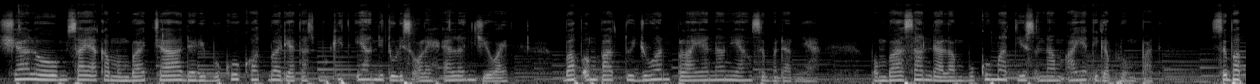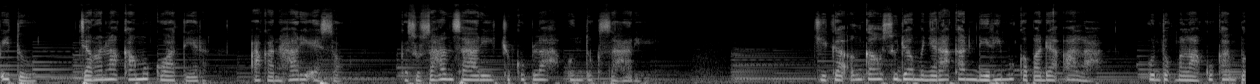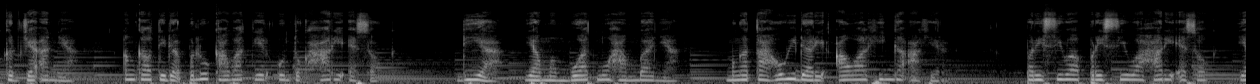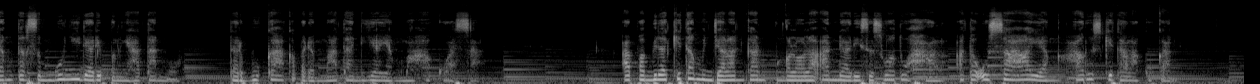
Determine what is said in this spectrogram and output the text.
Shalom, saya akan membaca dari buku Khotbah di atas Bukit yang ditulis oleh Ellen G. White, bab 4 tujuan pelayanan yang sebenarnya. Pembahasan dalam buku Matius 6 ayat 34. Sebab itu, janganlah kamu khawatir akan hari esok. Kesusahan sehari cukuplah untuk sehari. Jika engkau sudah menyerahkan dirimu kepada Allah untuk melakukan pekerjaannya, engkau tidak perlu khawatir untuk hari esok dia yang membuatmu hambanya, mengetahui dari awal hingga akhir peristiwa-peristiwa hari esok yang tersembunyi dari penglihatanmu, terbuka kepada mata Dia yang Maha Kuasa. Apabila kita menjalankan pengelolaan dari sesuatu hal atau usaha yang harus kita lakukan,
